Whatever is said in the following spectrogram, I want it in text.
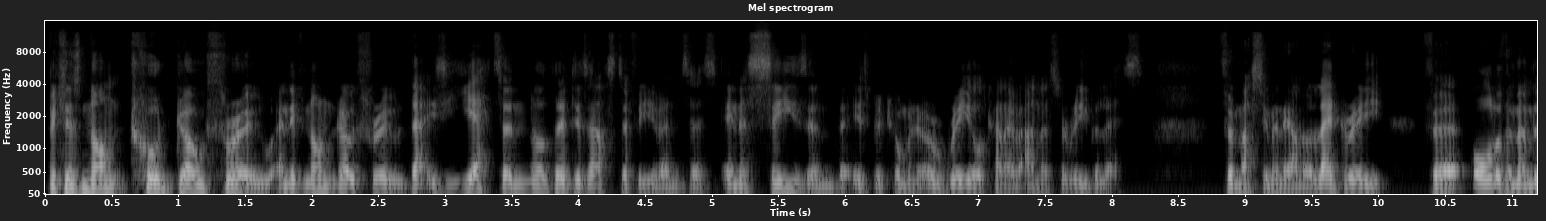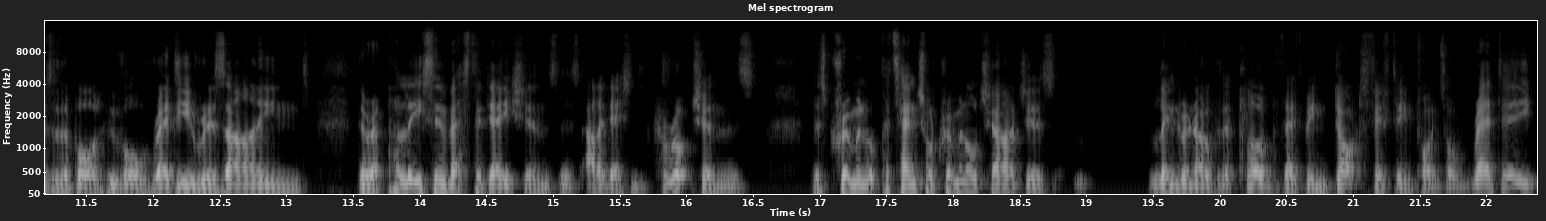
because Nantes could go through. And if Nantes go through, that is yet another disaster for Juventus in a season that is becoming a real kind of horribilis for Massimiliano Allegri, for all of the members of the board who've already resigned. There are police investigations, there's allegations of corruption, there's, there's criminal potential criminal charges lingering over the club. They've been docked 15 points already.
